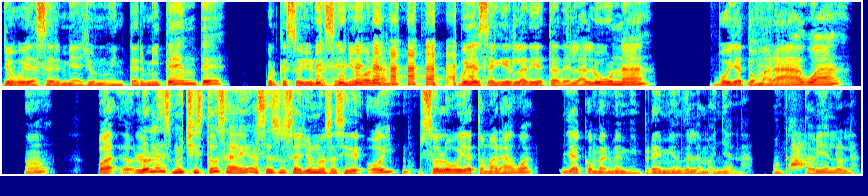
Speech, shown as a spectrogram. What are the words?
yo voy a hacer mi ayuno intermitente porque soy una señora, voy a seguir la dieta de la luna, voy a tomar agua, ¿no? Lola es muy chistosa, ¿eh? Hace sus ayunos así de hoy solo voy a tomar agua y a comerme mi premio de la mañana. Está bien, Lola.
